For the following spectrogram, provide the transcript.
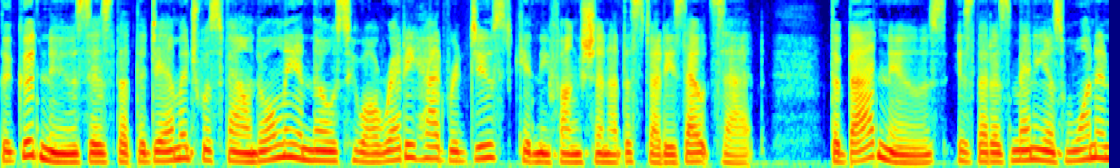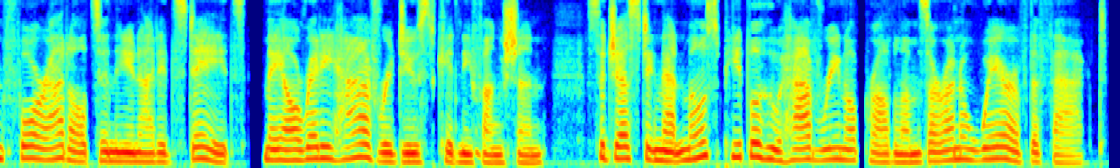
The good news is that the damage was found only in those who already had reduced kidney function at the study's outset. The bad news is that as many as one in four adults in the United States may already have reduced kidney function, suggesting that most people who have renal problems are unaware of the fact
